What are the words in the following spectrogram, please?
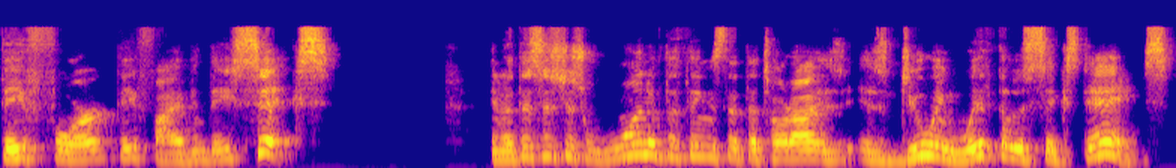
day four, day five, and day six. You know, this is just one of the things that the Torah is, is doing with those six days.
